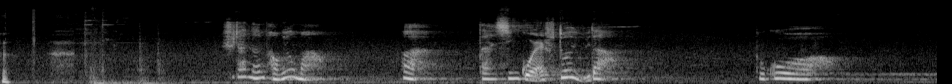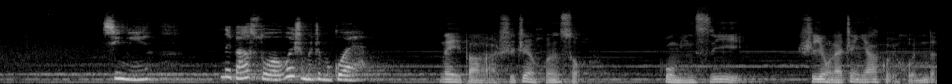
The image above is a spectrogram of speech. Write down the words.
是她男朋友吗？啊，担心果然是多余的。不过，清明。那把锁为什么这么贵？那把是镇魂锁，顾名思义，是用来镇压鬼魂的。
